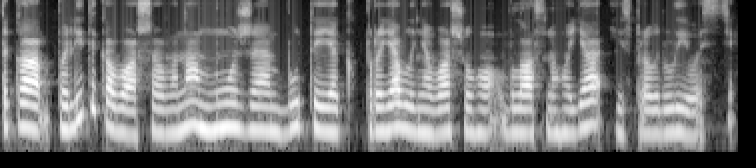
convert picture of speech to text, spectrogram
така політика ваша, вона може бути як проявлення вашого власного я і справедливості.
